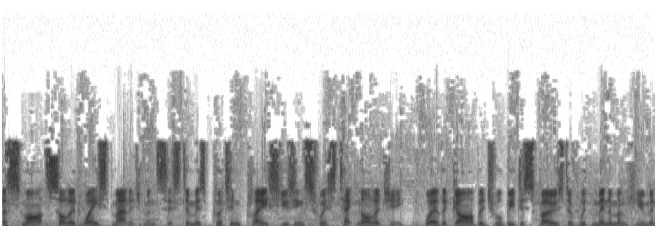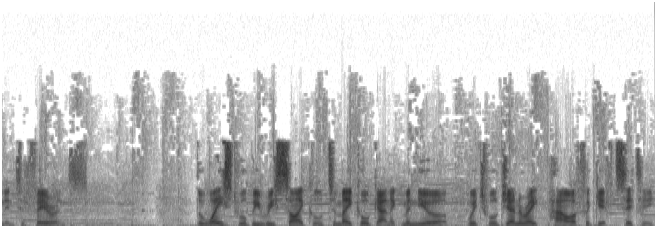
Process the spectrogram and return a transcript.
A smart solid waste management system is put in place using Swiss technology, where the garbage will be disposed of with minimum human interference. The waste will be recycled to make organic manure, which will generate power for Gift City.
